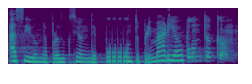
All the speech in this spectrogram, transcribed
ha sido una producción de puntoprimario.com.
